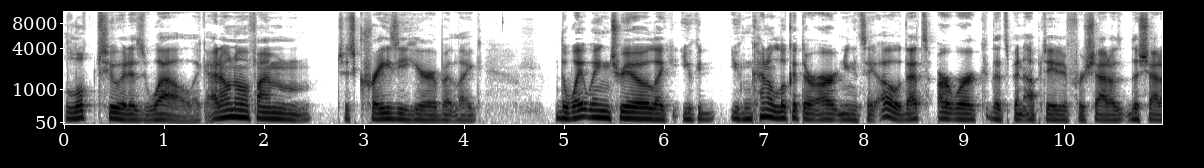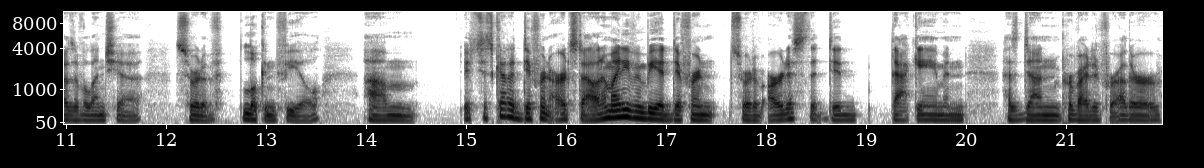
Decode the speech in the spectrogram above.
look to it as well. Like I don't know if I'm just crazy here, but like the White Wing trio, like you could you can kind of look at their art and you can say, oh, that's artwork that's been updated for Shadows, the Shadows of Valentia sort of look and feel. Um, it's just got a different art style, and it might even be a different sort of artist that did that game and has done provided for other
